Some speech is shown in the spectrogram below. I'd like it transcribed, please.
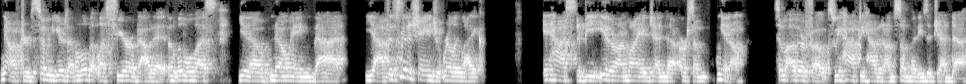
now after so many years, I have a little bit less fear about it, a little less, you know, knowing that yeah, if it's going to change, really like it has to be either on my agenda or some, you know, some other folks. We have to have it on somebody's agenda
